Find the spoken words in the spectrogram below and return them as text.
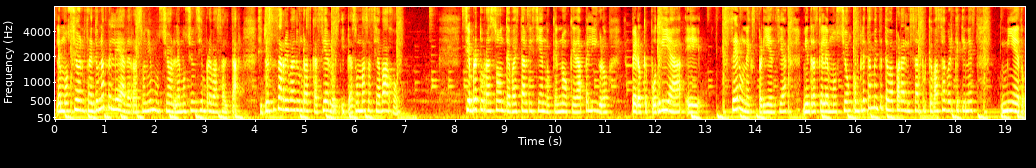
La emoción, frente a una pelea de razón y emoción, la emoción siempre va a saltar. Si tú estás arriba de un rascacielos y te asomas hacia abajo, siempre tu razón te va a estar diciendo que no, que da peligro, pero que podría eh, una experiencia, mientras que la emoción completamente te va a paralizar porque vas a ver que tienes miedo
